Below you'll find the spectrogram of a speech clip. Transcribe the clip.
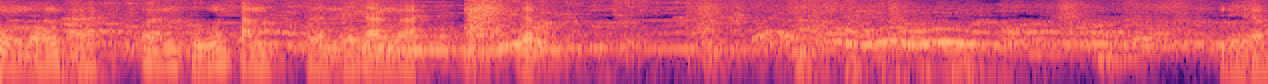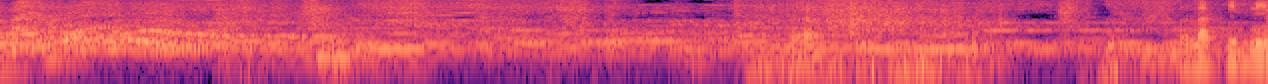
งมองหาว่ามันสูงมันต่ำเพื่อนในทางว่าครับนี่ครับครับสำหรับคลิปนี้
